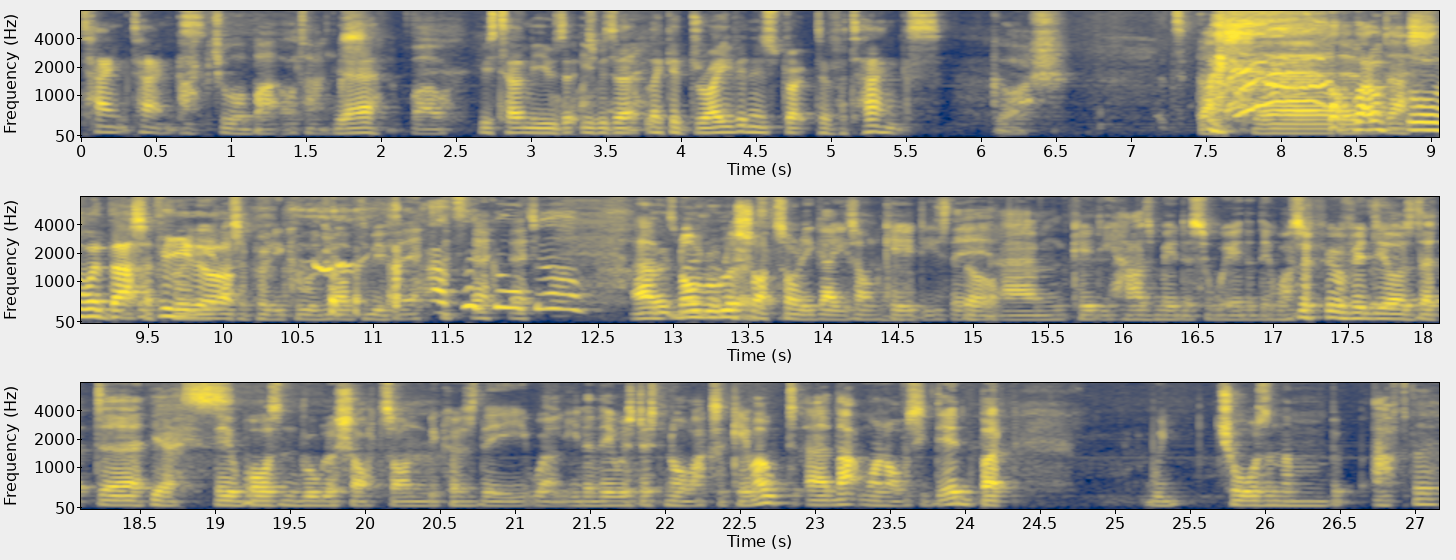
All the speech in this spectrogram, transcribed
tank tanks. Actual battle tanks. Yeah. Wow. He was telling me he was a, he was a, like a driving instructor for tanks. Gosh. That's, uh, How that's, cool would that that's a be, pretty, though? That's a pretty cool job, to be fair. That's a cool job. Um, no ruler impressed. shot, sorry guys, on Katie's there. No. Um, Katie has made us aware that there was a few videos that uh, Yes. there wasn't ruler shots on because they, well, either there was just no wax that came out. Uh, that one obviously did, but we'd chosen them after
